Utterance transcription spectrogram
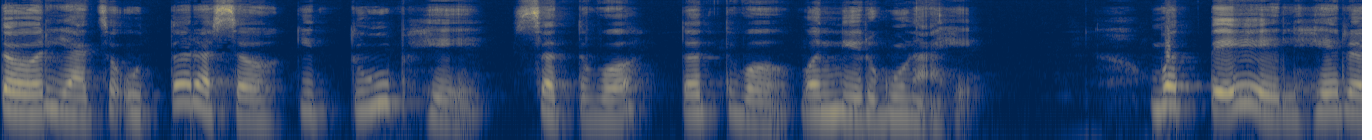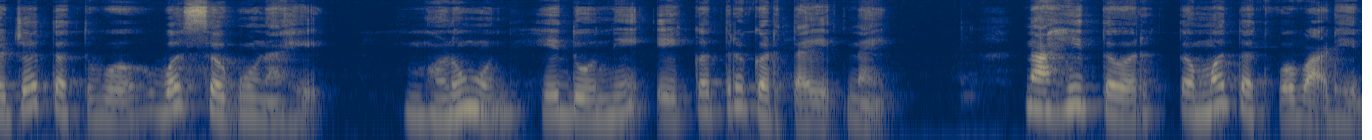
तर याचं उत्तर असं की तूप हे सत्व तत्व व निर्गुण आहे. व तेल हे रजतत्व व सगुण आहे. म्हणून हे दोन्ही एकत्र करता येत नाही. नाहीतर तमतत्व वाढेल.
